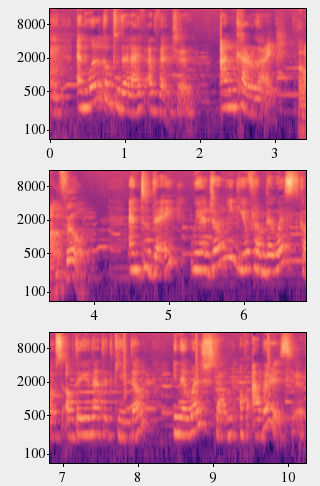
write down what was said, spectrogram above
Hi, and welcome to the Life Adventure. I'm Caroline, And I'm Phil. and today we are joining you from the west coast of the United Kingdom in a Welsh town of Aberystwyth.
